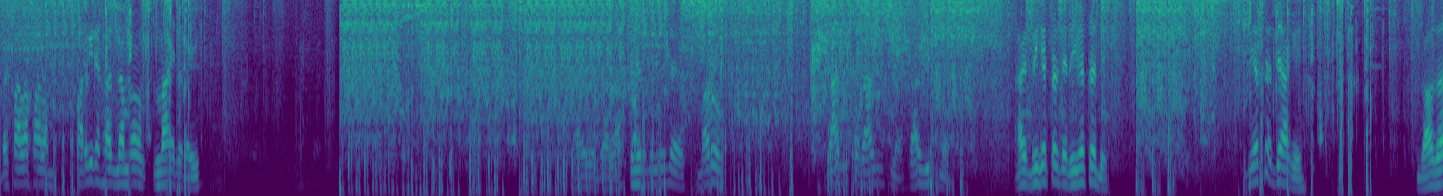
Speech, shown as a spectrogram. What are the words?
ভাই পালা পালা। পারবি না খালি আমরা নাই রে ভাই। মারো। রাগিস না না আগে রিগেপটা দে রিগেপটা দে। রিগেপটা দে আগে। দাও দা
